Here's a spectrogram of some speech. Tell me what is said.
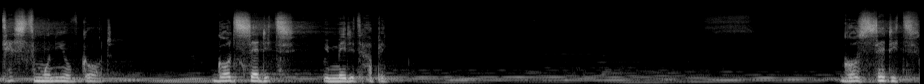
testimony of God. God said it, we made it happen. God said it,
